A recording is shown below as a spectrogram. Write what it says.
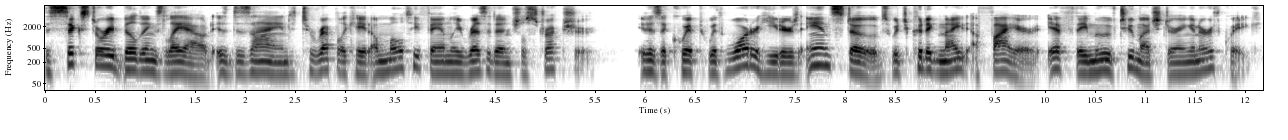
The six story building's layout is designed to replicate a multifamily residential structure. It is equipped with water heaters and stoves, which could ignite a fire if they move too much during an earthquake.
